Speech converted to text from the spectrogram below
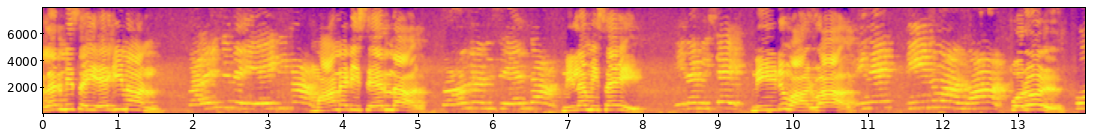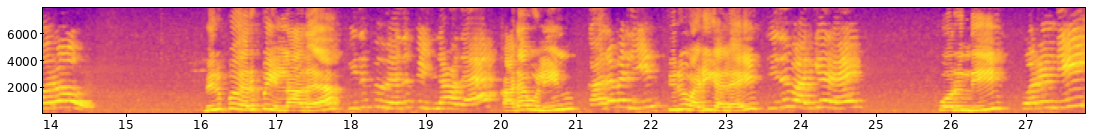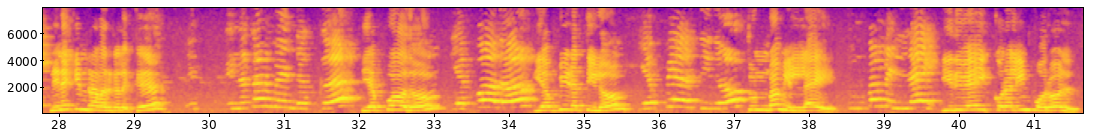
மலர்மிசை ஏகினான். மானடி சேர்ந்தார். நிலமிசை. நீடு வாழ்வார். பொருள். விருப்பு வெறுப்பு இல்லாத. கடவுளின். திருவடிகளை. பொருந்தி. நினைக்கின்றவர்களுக்கு. எப்போதும் எவ்விடத்திலும் துன்பம் இல்லை துன்பமில்லை. இதுவே இக்குறளின் பொருள்.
